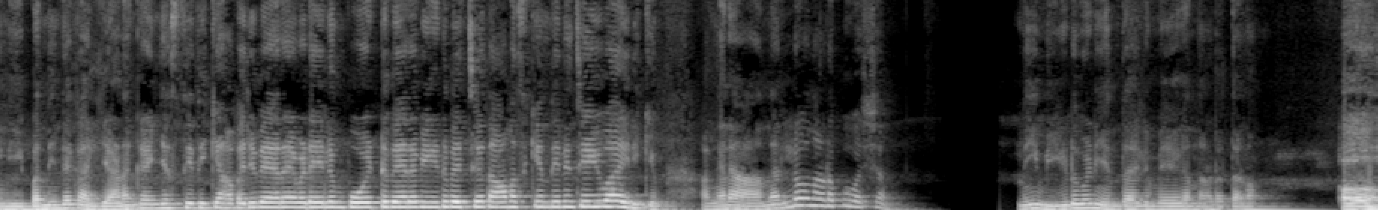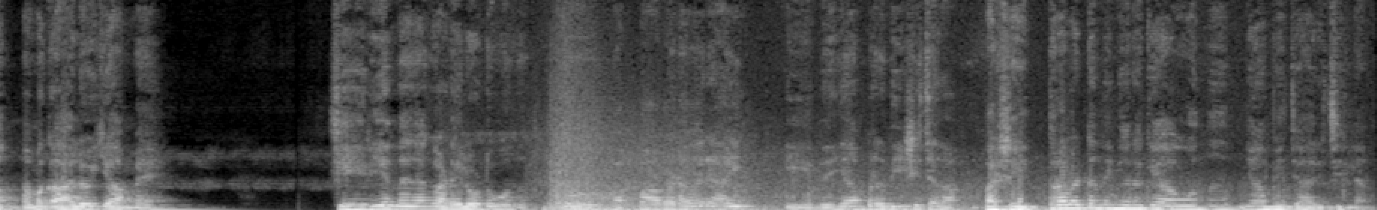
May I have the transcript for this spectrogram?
ഇനിയിപ്പം നിന്റെ കല്യാണം കഴിഞ്ഞ സ്ഥിതിക്ക് അവർ വേറെ എവിടെയെങ്കിലും പോയിട്ട് വേറെ വീട് വെച്ച് താമസിക്കുക എന്തേലും ചെയ്യുമായിരിക്കും അങ്ങനെ ആണല്ലോ നടപ്പ് വശം. നീ വീട് പണി എന്തായാലും വേഗം നടത്തണം. ആ നമുക്ക് ആലോചിക്കാം അമ്മേ. ശരി എന്നാ ഞാൻ കടയിലോട്ട് പോന്നു. ഓ അപ്പൊ അവിടെ വരായി ഇത് ഞാൻ പ്രതീക്ഷിച്ചതാ. പക്ഷെ ഇത്ര പെട്ടെന്ന് ഇങ്ങനൊക്കെ ആവുമെന്ന് ഞാൻ വിചാരിച്ചില്ല.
